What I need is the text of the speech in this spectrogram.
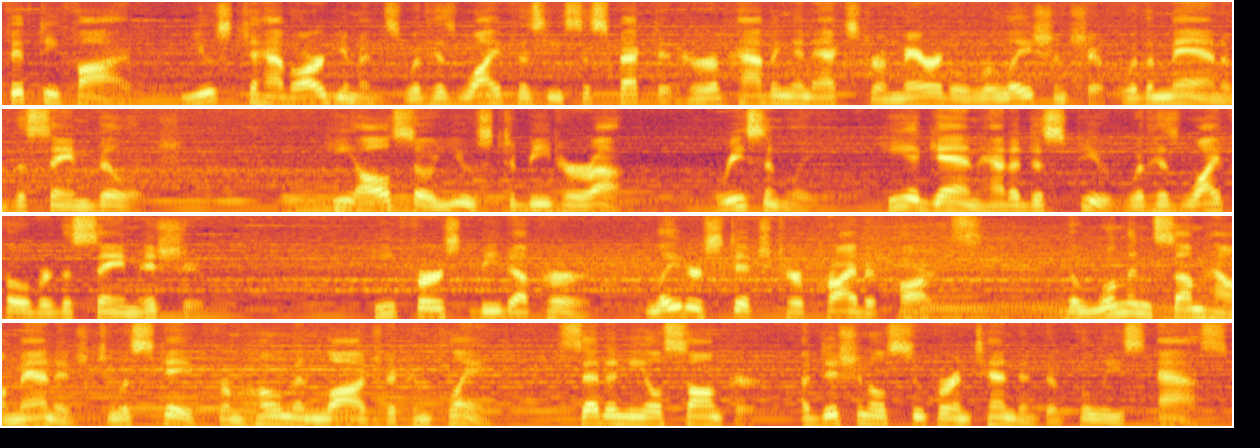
55, used to have arguments with his wife as he suspected her of having an extramarital relationship with a man of the same village. He also used to beat her up. Recently, he again had a dispute with his wife over the same issue. He first beat up her, later stitched her private parts. The woman somehow managed to escape from home and lodged a complaint, said Anil Sonkar, additional superintendent of police, asked.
